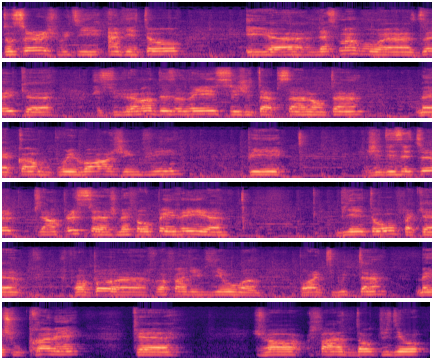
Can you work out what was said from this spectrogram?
Tout ça, je vous dis à bientôt. Et euh, laisse-moi vous euh, dire que je suis vraiment désolé si j'étais absent longtemps, mais comme vous pouvez voir, j'ai une vie, puis j'ai des études, puis en plus, euh, je me fais opérer euh, bientôt, fait que je pourrai pas euh, refaire des vidéos pour un petit bout de temps, mais je vous promets que je vais faire d'autres vidéos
